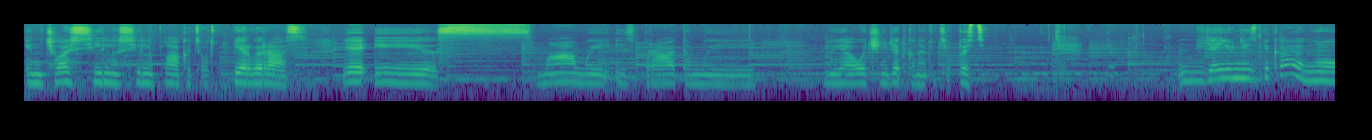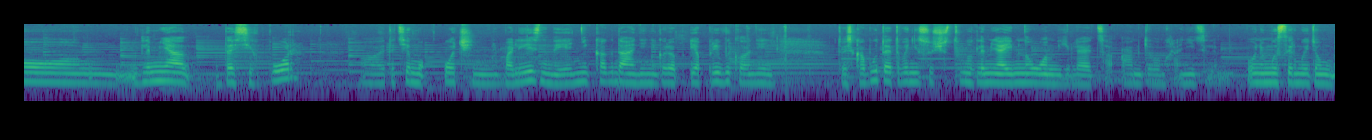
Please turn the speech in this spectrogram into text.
и начала сильно-сильно плакать. Вот первый раз. Я и с мамой, и с братом, и... Но ну, я очень редко на эту тему. То есть я ее не избегаю, но для меня до сих пор э, эта тема очень болезненная. Я никогда о ней не говорю. Я привыкла о ней то есть как будто этого не существует. Для меня именно он является ангелом-хранителем. Помню, мы с Ирмой идем,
